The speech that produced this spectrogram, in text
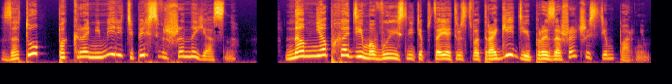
Зато, по крайней мере, теперь совершенно ясно. Нам необходимо выяснить обстоятельства трагедии, произошедшей с тем парнем.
